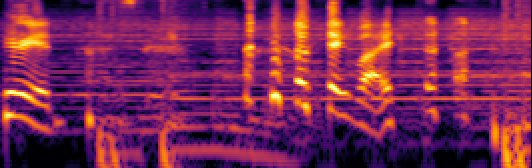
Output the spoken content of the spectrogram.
Period. Good night, sweetie. okay, bye.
